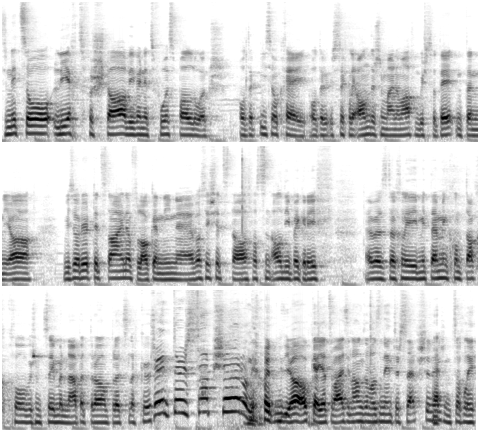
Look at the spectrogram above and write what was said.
Es ist nicht so leicht zu verstehen, wie wenn du jetzt Fußball schaust oder Eishockey. Oder ist es ein bisschen anders? Ich meine, am Anfang bist du so dort und dann, ja, wieso rührt jetzt da einer Flaggen rein? Was ist jetzt das? Was sind all die Begriffe? Eben, dass du ein bisschen mit dem in Kontakt gekommen bist im Zimmer nebendran und plötzlich hörst du Interception! Und ich dachte, ja, okay, jetzt weiss ich langsam, was eine Interception ist. Und so ein bisschen,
